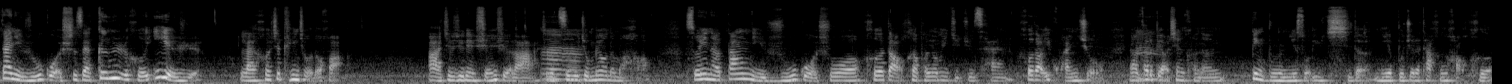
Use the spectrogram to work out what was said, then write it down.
但你如果是在庚日和夜日来喝这瓶酒的话，啊，就有点玄学了啊，这个滋味就没有那么好。所以呢，当你如果说喝到和朋友们一起聚餐，喝到一款酒，然后它的表现可能并不如你所预期的，你也不觉得它很好喝，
